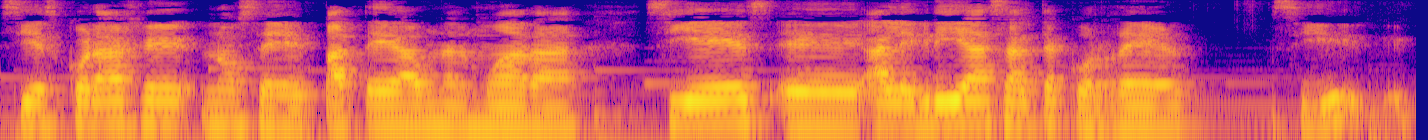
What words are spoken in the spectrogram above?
Si es coraje, no sé, patea una almohada. Si es eh, alegría, salte a correr, ¿sí?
